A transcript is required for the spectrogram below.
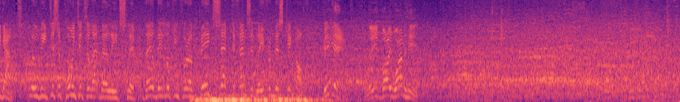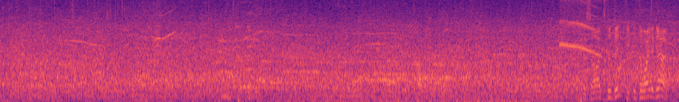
big Ant. Will be disappointed to let their lead slip. They'll be looking for a big set defensively from this kickoff. Big Ant. Lead by one here. The deep kick is the way to go.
